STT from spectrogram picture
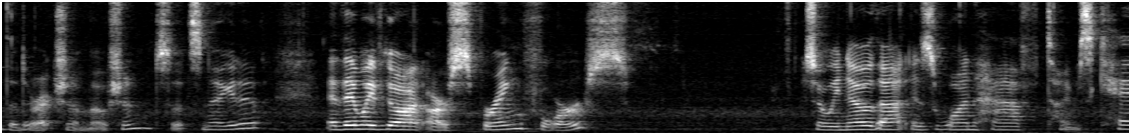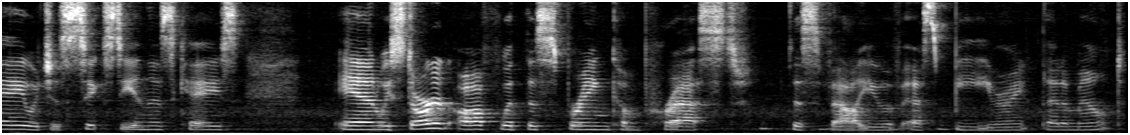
the direction of motion, so it's negative. And then we've got our spring force. So we know that is 1 half times k, which is 60 in this case. And we started off with the spring compressed, this value of SB, right, that amount.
